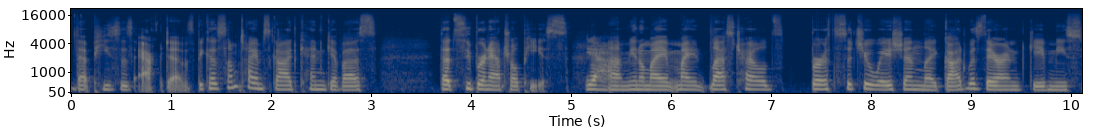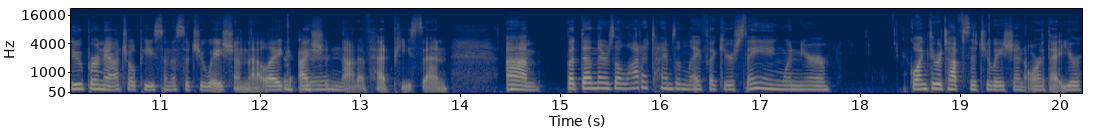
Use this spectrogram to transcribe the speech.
that peace is active because sometimes God can give us that supernatural peace. Yeah. Um, you know, my my last child's birth situation, like God was there and gave me supernatural peace in a situation that like mm-hmm. I should not have had peace in. Um, but then there's a lot of times in life, like you're saying, when you're going through a tough situation or that you're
